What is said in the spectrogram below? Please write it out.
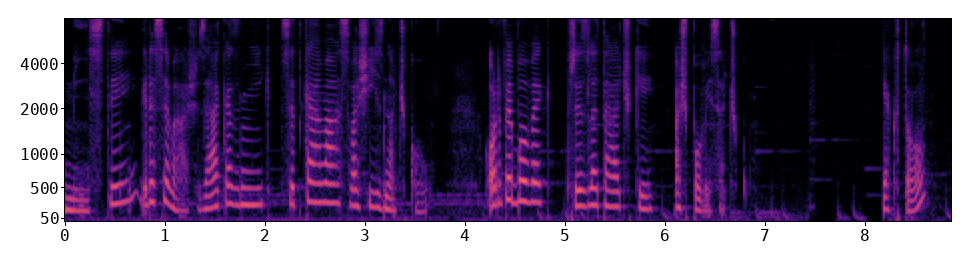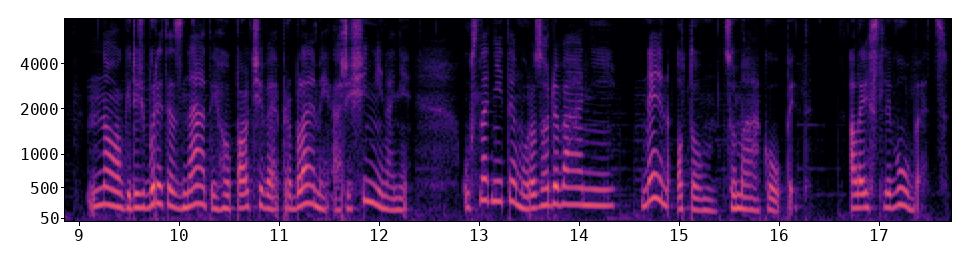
místy, kde se váš zákazník setkává s vaší značkou. Od webovek přes letáčky až po vysačku. Jak to? No, když budete znát jeho palčivé problémy a řešení na ně, usnadníte mu rozhodování nejen o tom, co má koupit, ale jestli vůbec.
